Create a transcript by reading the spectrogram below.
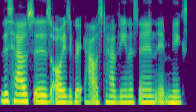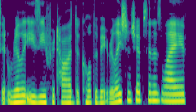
This house is always a great house to have Venus in. It makes it really easy for Todd to cultivate relationships in his life.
